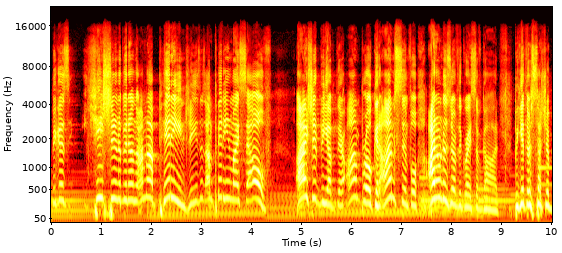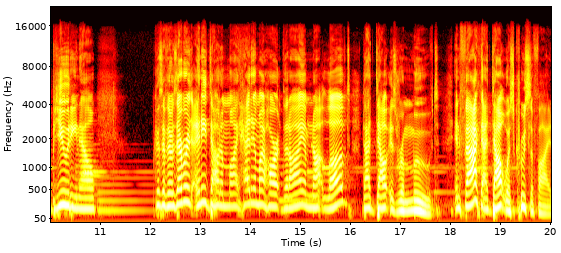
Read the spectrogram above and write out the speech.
Because he shouldn't have been on there. I'm not pitying Jesus, I'm pitying myself. I should be up there. I'm broken. I'm sinful. I don't deserve the grace of God. But yet there's such a beauty now. Because if there's ever any doubt in my head in my heart that I am not loved, that doubt is removed. In fact, that doubt was crucified.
